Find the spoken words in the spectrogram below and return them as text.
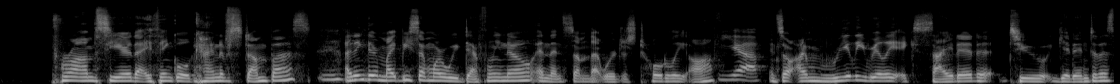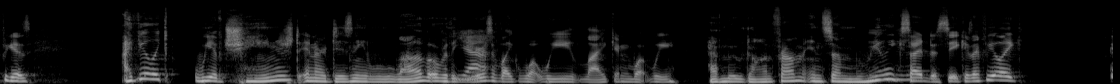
prompts here that I think will kind of stump us. I think mm-hmm. there might be some where we definitely know, and then some that we're just totally off. Yeah. And so I'm really, really excited to get into this because I feel like we have changed in our Disney love over the Yeah. years of like what we like and what we have moved on from. And so I'm really mm-hmm. excited to see because I feel like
